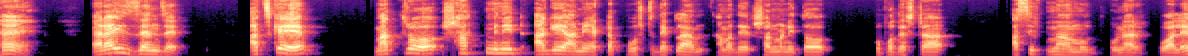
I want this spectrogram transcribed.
হ্যাঁ, অ্যারাইজ জেনজেট আজকে মাত্র সাত মিনিট আগে আমি একটা পোস্ট দেখলাম আমাদের সম্মানিত উপদেষ্টা আসিফ মাহমুদ উনার ওয়ালে।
